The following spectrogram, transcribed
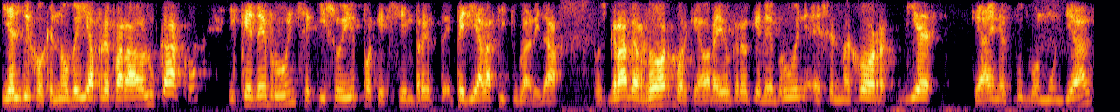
Y él dijo que no veía preparado a Lukaku y que De Bruyne se quiso ir porque siempre pedía la titularidad. Pues grave error, porque ahora yo creo que De Bruyne es el mejor 10 que hay en el fútbol mundial.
